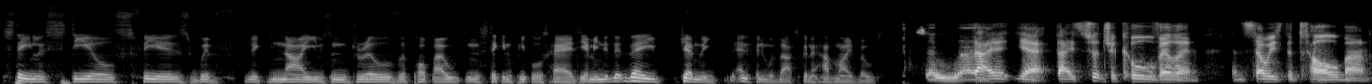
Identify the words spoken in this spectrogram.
stainless steel spheres with like knives and drills that pop out and stick in people's heads. I mean, they generally anything with that's going to have my vote. So um... that is, yeah, that is such a cool villain, and so is the tall man.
